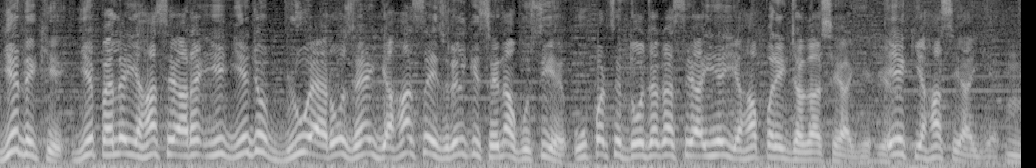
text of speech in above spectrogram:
ये देखिए ये पहले यहाँ से आ रहे हैं ये ये जो ब्लू एरोज हैं यहाँ से इसराइल की सेना घुसी है। ऊपर से दो जगह से आई है यहाँ पर एक जगह से आई है। एक यहाँ से आई है।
